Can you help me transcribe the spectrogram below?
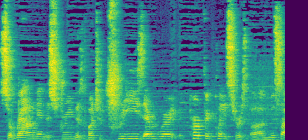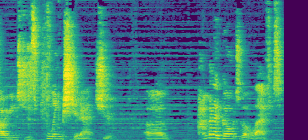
surrounding the stream. There's a bunch of trees everywhere. Perfect place for uh, missile units to just fling shit at you. Um, I'm gonna go to the left.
